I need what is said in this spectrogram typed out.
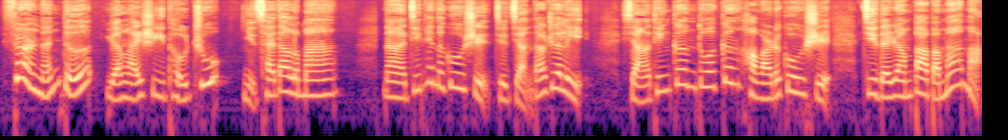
费尔南德原来是一头猪，你猜到了吗？那今天的故事就讲到这里。想要听更多更好玩的故事，记得让爸爸妈妈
